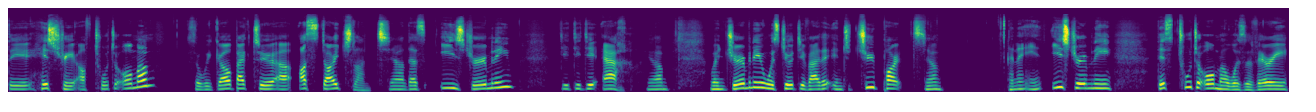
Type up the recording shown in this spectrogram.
the history of tote Oma so we go back to uh, Ostdeutschland. Yeah, that's East Germany, DDR. Yeah, when Germany was still divided into two parts. Yeah, and then in East Germany, this Tote Oma was a very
